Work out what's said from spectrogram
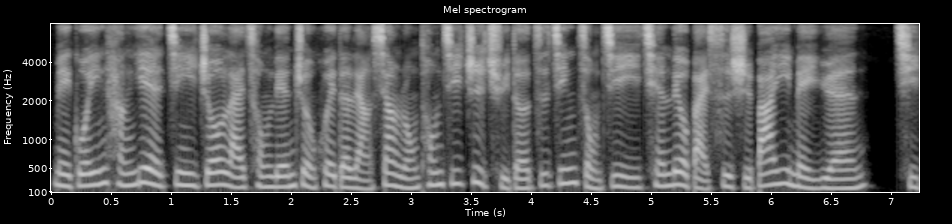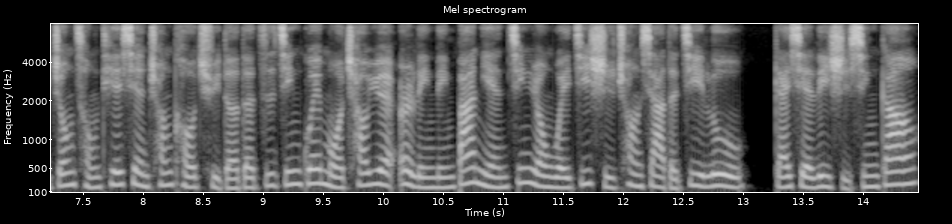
美国银行业近一周来从联准会的两项融通机制取得资金总计一千六百四十八亿美元，其中从贴现窗口取得的资金规模超越二零零八年金融危机时创下的纪录，改写历史新高。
